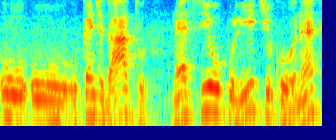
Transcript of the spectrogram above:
o, o, o, candidato, né, se o político, né,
